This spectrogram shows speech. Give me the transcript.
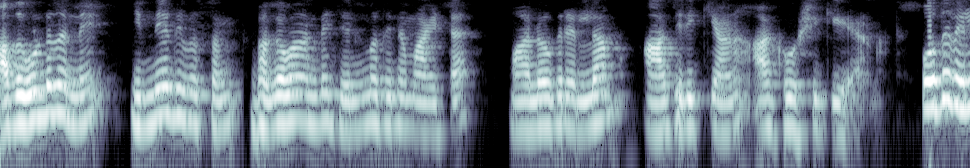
അതുകൊണ്ട് തന്നെ ഇന്നേ ദിവസം ഭഗവാന്റെ ജന്മദിനമായിട്ട് മാലോകരെല്ലാം ആചരിക്കുകയാണ് ആഘോഷിക്കുകയാണ്. പൊതുവിൽ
